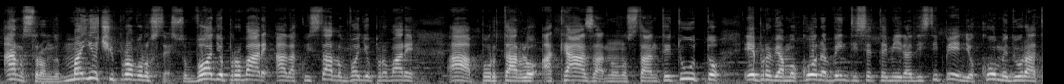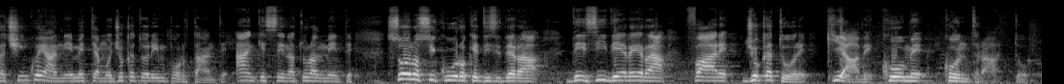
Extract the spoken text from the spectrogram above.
Armstrong, ma io ci provo lo stesso, voglio provare ad acquistarlo, voglio provare a portarlo a casa nonostante tutto e proviamo con 27.000 di stipendio. Come durata 5 anni e mettiamo giocatore importante, anche se naturalmente sono sicuro che desidererà, desidererà fare giocatore chiave come contratto.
